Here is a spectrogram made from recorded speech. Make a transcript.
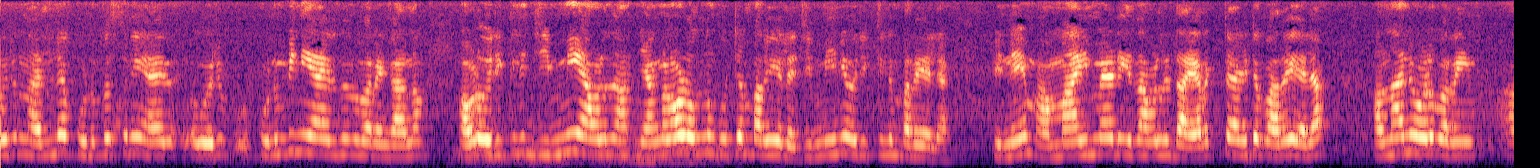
ഒരു നല്ല കുടുംബശ്രീ ഒരു കുടുംബിനി ആയിരുന്നു എന്ന് പറയും. കാരണം അവൾ ഒരിക്കലും ജിമ്മി അവൾ ഞങ്ങളോടൊന്നും കുറ്റം പറയല ജിമ്മിനെ ഒരിക്കലും പറയല പിന്നെയും അമ്മായിമ്മയുടെ ഇത് അവൾ ഡയറക്റ്റ് ആയിട്ട് പറയല എന്നാലും അവൾ പറയും "ആ,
